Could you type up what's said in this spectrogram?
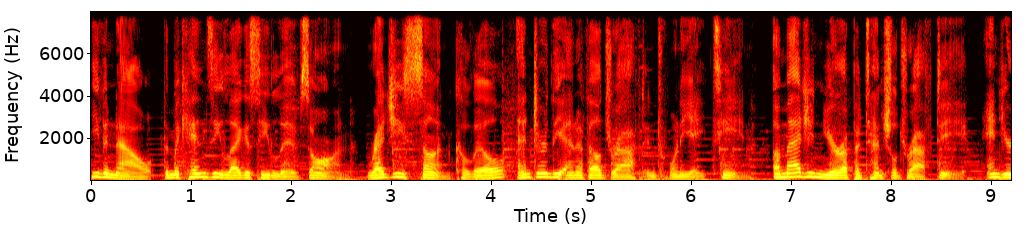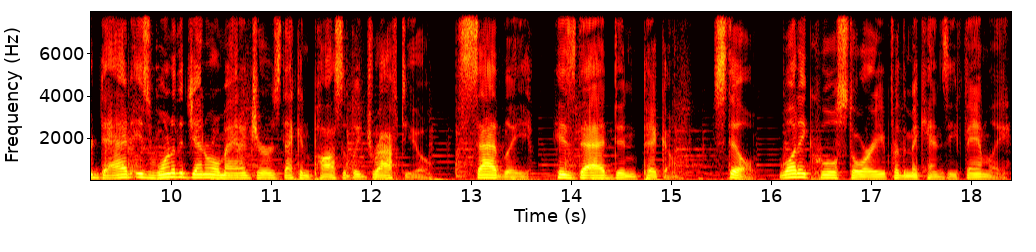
Even now, the McKenzie legacy lives on. Reggie's son, Khalil, entered the NFL draft in 2018. Imagine you're a potential draftee, and your dad is one of the general managers that can possibly draft you. Sadly, his dad didn't pick him. Still, what a cool story for the McKenzie family.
